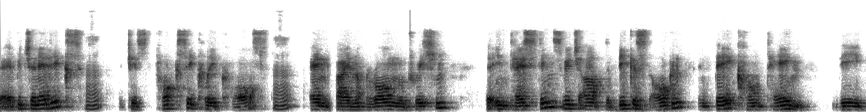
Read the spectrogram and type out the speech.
the epigenetics, mm-hmm. which is toxically caused mm-hmm. and by wrong nutrition. The intestines, which are the biggest organ, and they contain the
